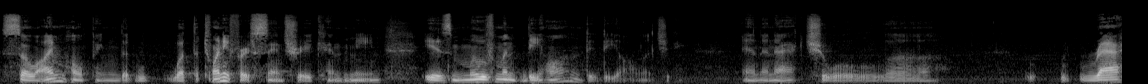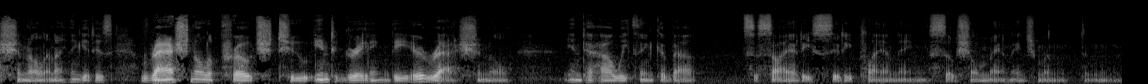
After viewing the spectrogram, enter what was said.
So I'm hoping that what the 21st century can mean is movement beyond ideology and an actual uh, rational, and I think it is rational approach to integrating the irrational into how we think about society, city planning, social management, and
